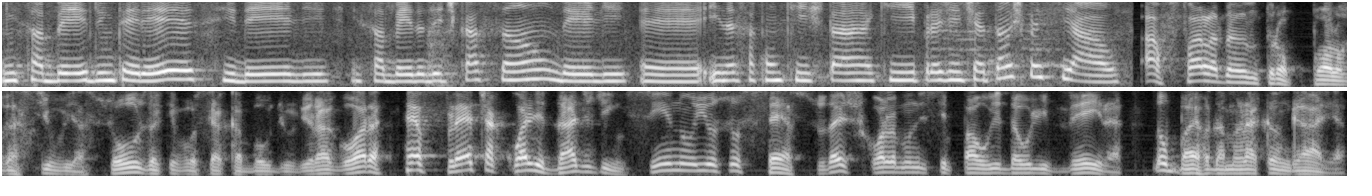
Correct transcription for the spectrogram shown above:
em saber do interesse dele, em saber da dedicação dele é, e nessa conquista que pra gente é tão especial. A fala da antropóloga Silvia Souza, que você acabou de ouvir agora, reflete a qualidade de ensino e o sucesso da Escola Municipal Ida Oliveira, no bairro da Maracangalha.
